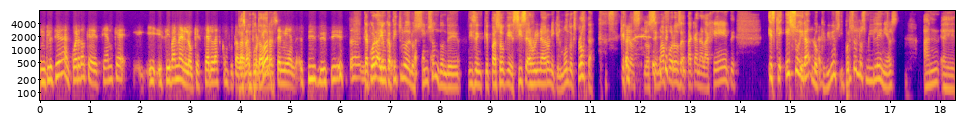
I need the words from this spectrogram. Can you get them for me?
Inclusive me acuerdo que decían que y, se iban a enloquecer las computadoras. Las computadoras. No tenían. Sí, sí, sí. ¿Te acuerdas? Hay un capítulo de Los Simpsons donde dicen que pasó que sí se arruinaron y que el mundo explota, que los, los semáforos atacan a la gente. Es que eso era lo que vivimos y por eso los millennials han, eh,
